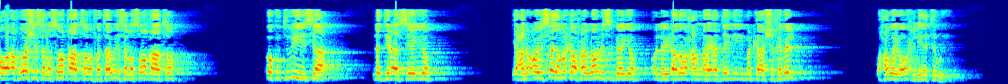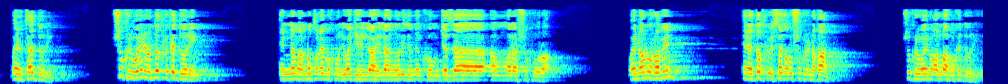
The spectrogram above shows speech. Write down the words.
oo aqwaashiisa la soo qaato oo fataawihiisa la soo qaato oo kutubihiisa la diraaseeyo yacni oo isaga marka waxa loo nisbeeyo oo la yidhahdo waxaanu nahay ardaydii markaa sheekh hebel waxa weye waa wax liidata weeye. Waa ynu taa doonayn shukri waa inaynu dadka ka doonayn innamaa nutcimukum liwajhi illaahi laa nuriidu minkum jazaa'an walaa shukuura waa inaanu rabin inay dadku isaga u shukri naqaan. Shukri waa inuu allahun ka doonaya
